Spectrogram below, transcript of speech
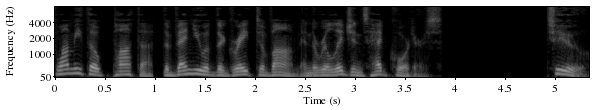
Swamithope Patha, the venue of the great Tavam and the religion's headquarters. 2.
